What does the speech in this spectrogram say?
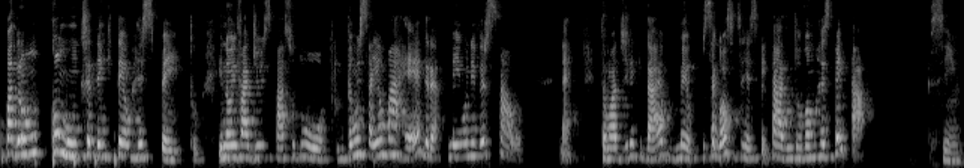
O padrão comum que você tem que ter é o respeito e não invadir o espaço do outro. Então isso aí é uma regra meio universal, né? Então a dica que dá é, meu, você gosta de ser respeitado, então vamos respeitar. Sim.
